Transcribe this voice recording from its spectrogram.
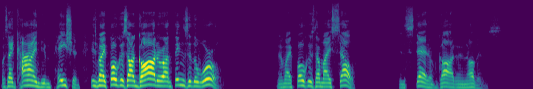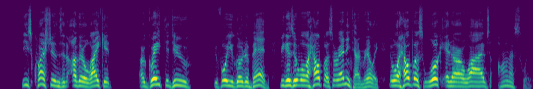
Was I kind, impatient? Is my focus on God or on things of the world? And am I focused on myself instead of God and others? These questions and other like it are great to do before you go to bed because it will help us, or anytime really, it will help us look at our lives honestly.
